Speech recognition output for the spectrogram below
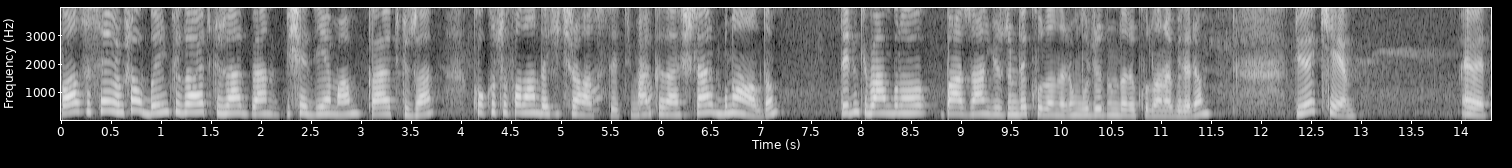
Bazı sevmemiş ama benimki gayet güzel. Ben bir şey diyemem. Gayet güzel. Kokusu falan da hiç rahatsız etmiyor. Arkadaşlar bunu aldım. Dedim ki ben bunu bazen yüzümde kullanırım. Vücudumda da kullanabilirim. Diyor ki evet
